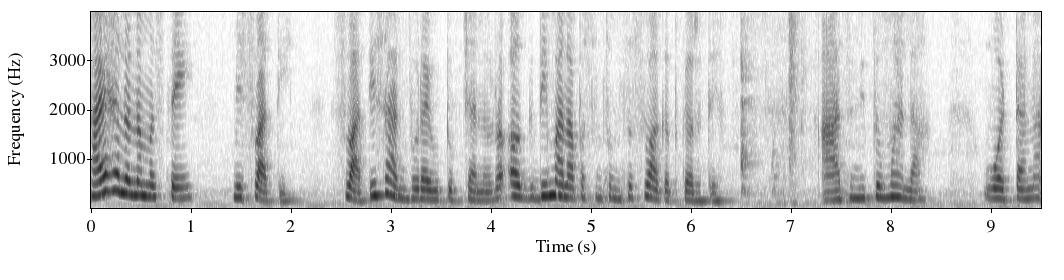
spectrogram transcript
हाय हॅलो नमस्ते. मी स्वाती. स्वाती सांडभोरा यूट्यूब चॅनलवर अगदी मनापासून तुमचं स्वागत करते. आज मी तुम्हाला वटाणा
